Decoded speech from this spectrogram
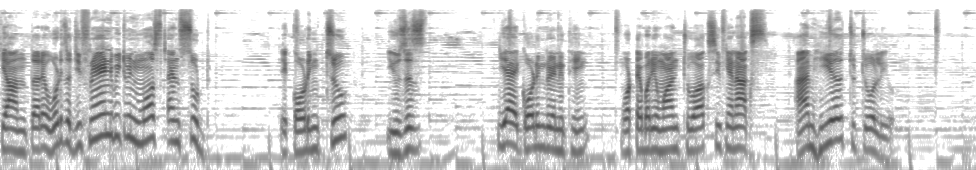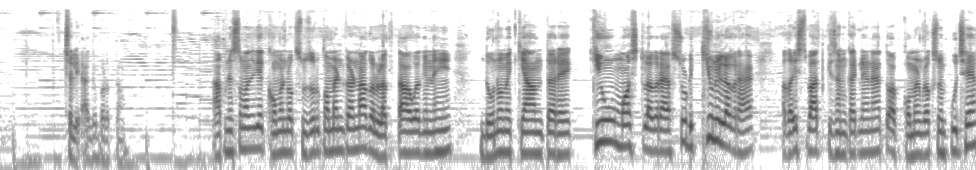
क्या अंतर है? What is the different between must and should according to uses yeah, according to anything, whatever you want to ask you can ask. I am here to tell you. चलिए आगे बढ़ता हूँ। आपने समझ गया कमेंट बॉक्स में ज़रूर कमेंट करना, अगर लगता होगा कि नहीं, दोनों में क्या अंतर है, क्यों मस्ट लग रहा है शुड क्यों नहीं लग रहा है, अगर इस बात की जानकारी लेना है तो आप कमेंट बॉक्स में पूछें।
